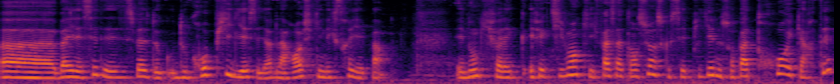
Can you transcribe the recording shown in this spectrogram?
euh, bah, il laissait des espèces de, gros piliers, c'est-à-dire de la roche qui n'extrayait pas. Et donc, il fallait effectivement qu'il fasse attention à ce que ces piliers ne soient pas trop écartés,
